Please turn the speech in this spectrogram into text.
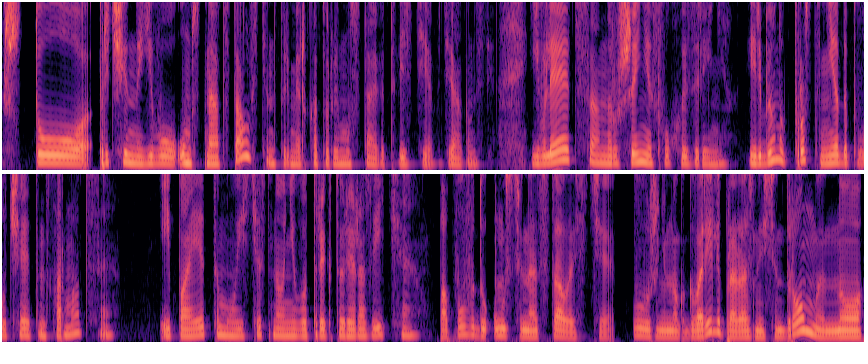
что причиной его умственной отсталости, например, которую ему ставят везде в диагнозе, является нарушение слуха и зрения. И ребенок просто недополучает информации, и поэтому, естественно, у него траектория развития. По поводу умственной отсталости. Вы уже немного говорили про разные синдромы, но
